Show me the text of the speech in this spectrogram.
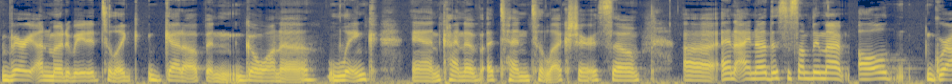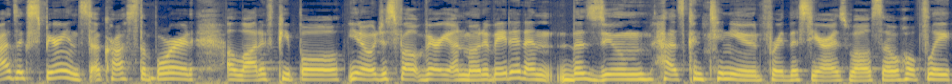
very unmotivated to like get up and go on a link and kind of attend to lectures. So Uh, and I know this is something that all grads experienced across the board. A lot of people, you know, just felt very unmotivated, and the Zoom has continued for this year as well. So hopefully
